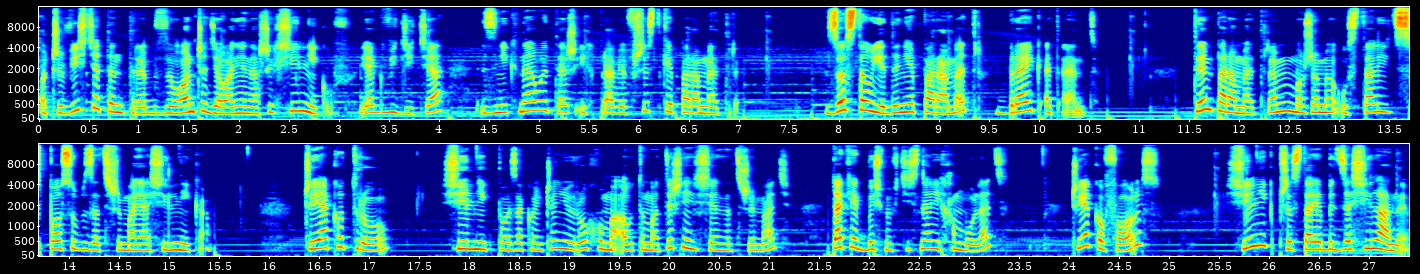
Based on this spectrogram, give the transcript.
Oczywiście ten tryb wyłącza działanie naszych silników. Jak widzicie, zniknęły też ich prawie wszystkie parametry. Został jedynie parametr Break at End. Tym parametrem możemy ustalić sposób zatrzymania silnika. Czy jako True silnik po zakończeniu ruchu ma automatycznie się zatrzymać, tak jakbyśmy wcisnęli hamulec, czy jako False silnik przestaje być zasilany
